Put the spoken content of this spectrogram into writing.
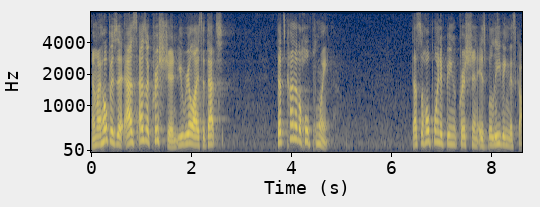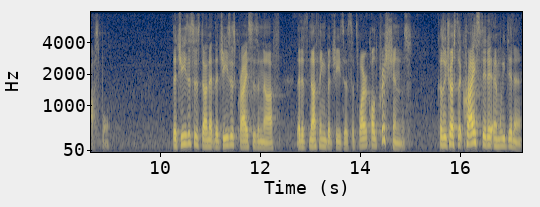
And my hope is that as, as a Christian, you realize that that's, that's kind of the whole point. That's the whole point of being a Christian is believing this gospel. That Jesus has done it, that Jesus Christ is enough, that it's nothing but Jesus. That's why we're called Christians, because we trust that Christ did it and we didn't.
